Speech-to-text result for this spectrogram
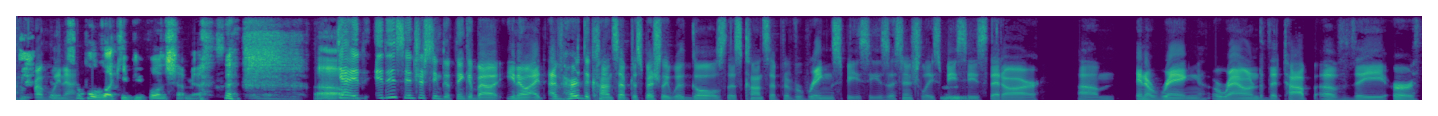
Probably not. A couple lucky people in Shemya. um, yeah, it, it is interesting to think about. You know, I, have heard the concept, especially with goals, this concept of ring species, essentially mm-hmm. species mm-hmm. that are um, in a ring around the top of the earth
